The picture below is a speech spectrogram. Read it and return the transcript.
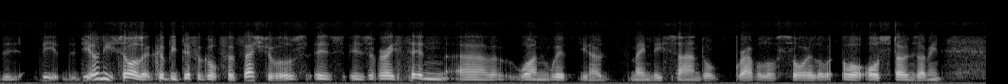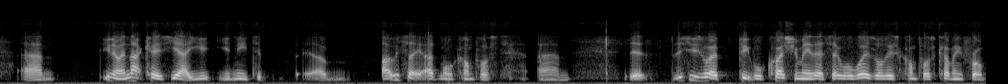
the the, the only soil that could be difficult for vegetables is is a very thin uh, one with you know mainly sand or gravel or soil or, or, or stones. I mean, um, you know, in that case, yeah, you you need to um, I would say add more compost. Um, it, this is where people question me. They say, well, where's all this compost coming from?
